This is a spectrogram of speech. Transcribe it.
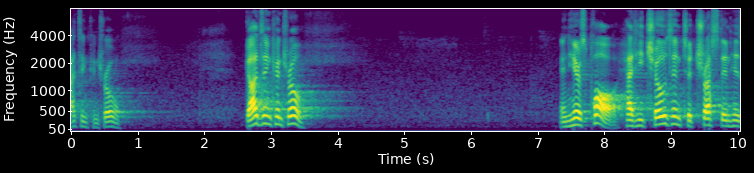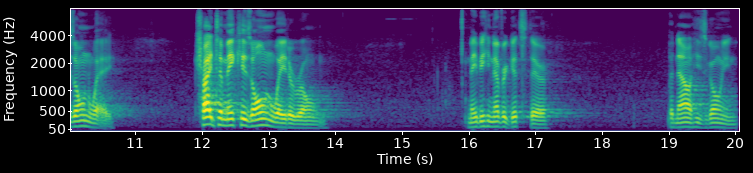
God's in control. God's in control. And here's Paul. Had he chosen to trust in his own way, tried to make his own way to Rome, maybe he never gets there, but now he's going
